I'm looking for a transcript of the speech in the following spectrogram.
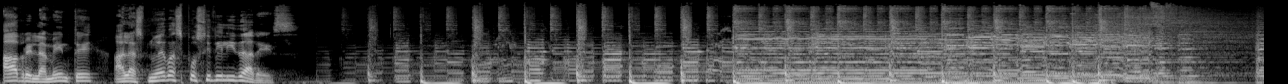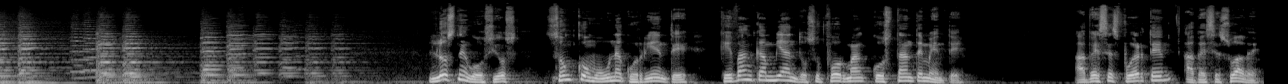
Abre la mente a las nuevas posibilidades. Los negocios son como una corriente que van cambiando su forma constantemente. A veces fuerte, a veces suave.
